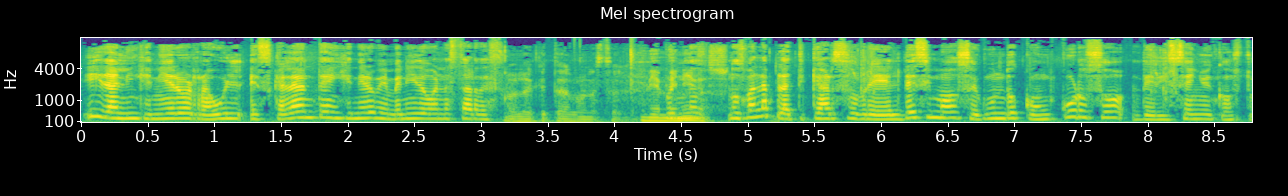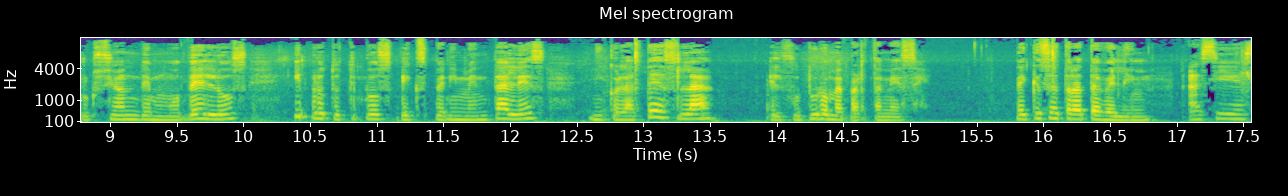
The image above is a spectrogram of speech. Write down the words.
Y al ingeniero Raúl Escalante. Ingeniero, bienvenido, buenas tardes. Hola, ¿qué tal? Buenas tardes. Bienvenidos. nos, van a platicar sobre el décimo segundo concurso de diseño y construcción de modelos y prototipos experimentales Nikola Tesla, El futuro me pertenece. ¿De qué se trata, Evelyn? Así es.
